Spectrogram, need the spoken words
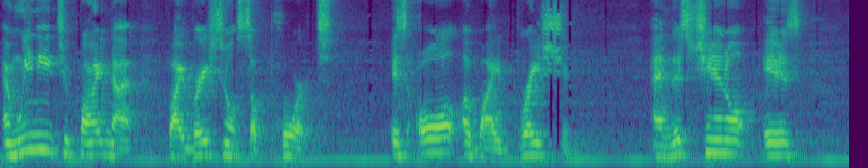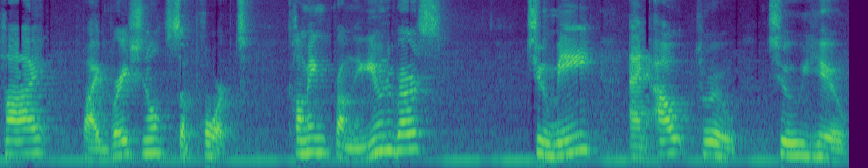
And we need to find that vibrational support. It's all a vibration. And this channel is high vibrational support coming from the universe to me and out through to you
